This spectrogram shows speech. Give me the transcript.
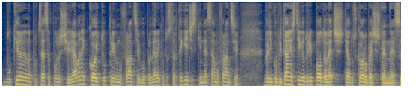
блокиране на процеса по разширяване, който, примерно Франция го определя като стратегически, не само Франция. Великобритания стига дори по-далеч, тя доскоро беше член на ЕС,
